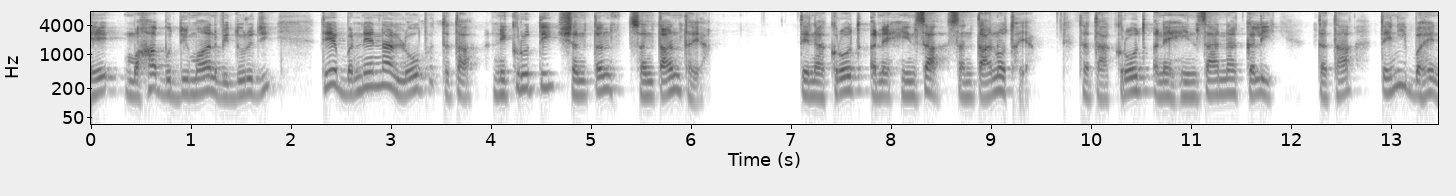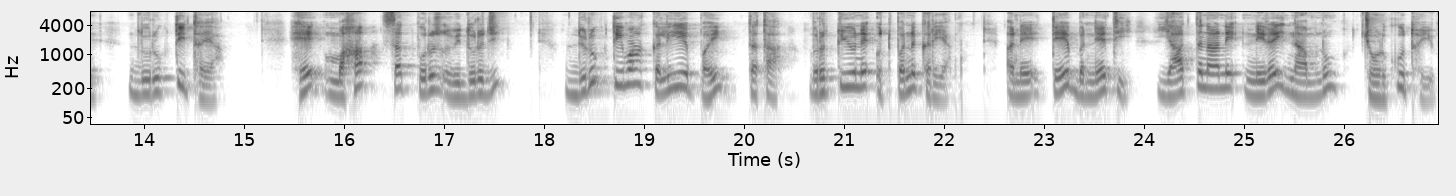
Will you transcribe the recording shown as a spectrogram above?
હે મહાબુદ્ધિમાન વિદુરજી તે બંનેના લોભ તથા નિકૃતિ સંતન, સંતાન થયા. તેના ક્રોધ અને હિંસા સંતાનો થયા તથા ક્રોધ અને હિંસાના કલી તથા તેની બહેન દુરુક્તિ થયા. હે મહા સત્પુરુષ વિદુરજી, દુરુક્તિમાં કલીએ ભય તથા મૃત્યુને ઉત્પન્ન કર્યા અને તે બંનેથી યાતનાને નિરય નામનું જોડકું થયું.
